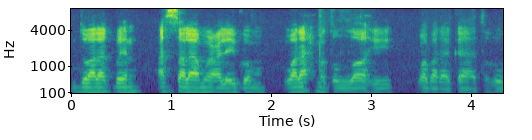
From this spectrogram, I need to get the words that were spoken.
দোয়া রাখবেন। আসসালামু আলাইকুম ওয়ারাহমতুল্লাহি ওবরাকাতহু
